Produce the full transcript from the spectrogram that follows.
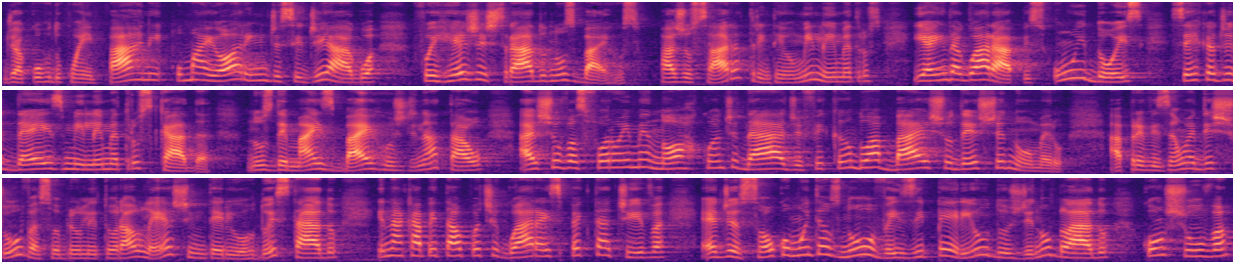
De acordo com a Emparne, o maior índice de água foi registrado nos bairros Pajuçara, 31 milímetros, e ainda Guarapes, 1 e 2, cerca de 10 milímetros cada. Nos demais bairros de Natal, as chuvas foram em menor quantidade, ficando abaixo deste número. A previsão é de chuva sobre o litoral leste e interior do estado e na capital potiguara a expectativa é de sol com muitas nuvens e períodos de nublado, com chuva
